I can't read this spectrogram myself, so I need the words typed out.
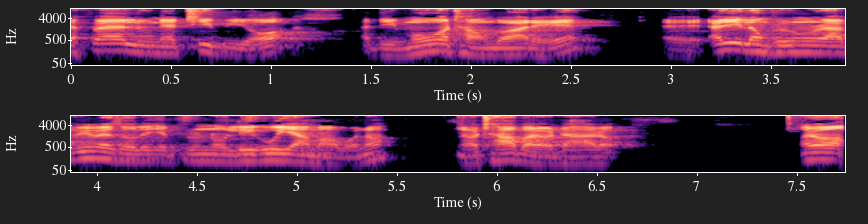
တစ်ဖက်လူနဲ့ထိပြီးတော့ဒီမိုးဝထောင်သွားတယ် အဲအဲ့ဒီအလုံး Bruno ရာပြည့်မဲ့ဆိုလို့ရှိရင် Bruno လေးကိုရမှာပေါ့နော်တော့ထားပါတော့ဒါကတော့အဲ့တော့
